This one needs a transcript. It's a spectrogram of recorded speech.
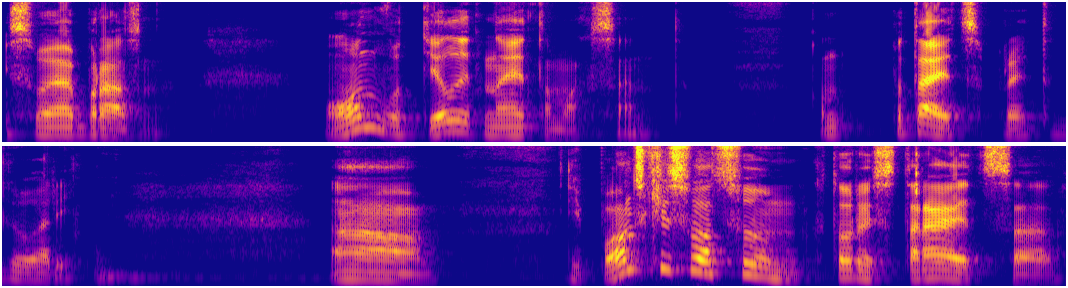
и своеобразно, он вот делает на этом акцент. Он пытается про это говорить. А, японский социум, который старается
